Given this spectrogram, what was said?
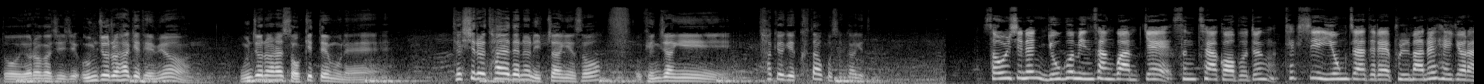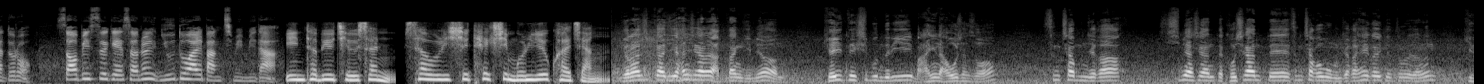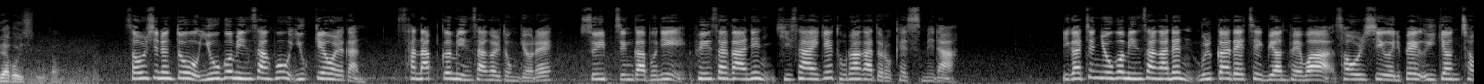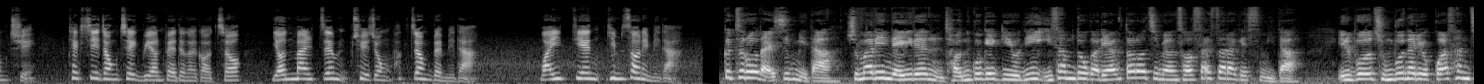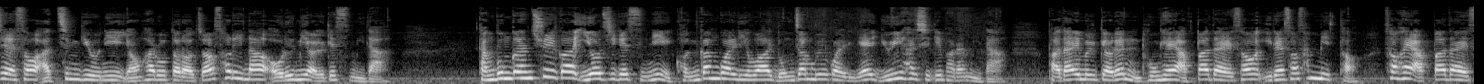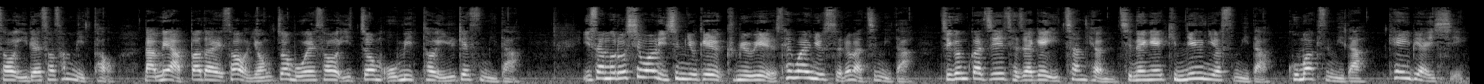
또 여러 가지 이제 음주를 하게 되면 운전을 할 수 없기 때문에 택시를 타야 되는 입장에서 굉장히 타격이 크다고 생각이 듭니다. 서울시는 요금 인상과 함께 승차 거부 등 택시 이용자들의 불만을 해결하도록 서비스 개선을 유도할 방침입니다. 인터뷰 지우선 서울시 택시 물류 과장 11시까지 1시간을 앞당기면 개인 택시분들이 많이 나오셔서 승차 문제가 심야 시간대, 그 시간대에 승차 거부 문제가 해결되도록 저는 기대하고 있습니다. 서울시는 또 요금 인상 후 6개월간 산납금 인상을 동결해 수입 증가분이 회사가 아닌 기사에게 돌아가도록 했습니다. 이 같은 요금 인상안은 물가대책위원회와 서울시의회 의견 청취, 택시정책위원회 등을 거쳐 연말쯤 최종 확정됩니다. YTN 김선입니다. 끝으로 날씨입니다. 주말인 내일은 전국의 기온이 2, 3도가량 떨어지면서 쌀쌀하겠습니다. 일부 중부 내륙과 산지에서 아침 기온이 영하로 떨어져 설이나 얼음이 얼겠습니다. 당분간 추위가 이어지겠으니 건강관리와 농작물 관리에 유의하시기 바랍니다. 바다의 물결은 동해 앞바다에서 1에서 3m, 서해 앞바다에서 1에서 3m, 남해 앞바다에서 0.5에서 2.5m 일겠습니다. 이상으로 10월 26일 금요일 생활 뉴스를 마칩니다. 지금까지 제작의 이창현, 진행의 김예은이었습니다. 고맙습니다. KBIC.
